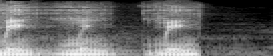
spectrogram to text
Mink, mink, mink.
